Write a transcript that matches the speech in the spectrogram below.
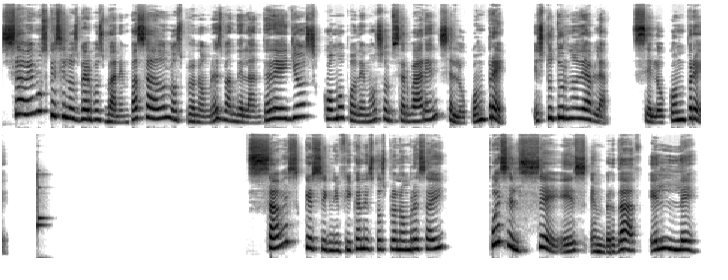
Sabemos que si los verbos van en pasado, los pronombres van delante de ellos, como podemos observar en se lo compré. Es tu turno de hablar. Se lo compré. ¿Sabes qué significan estos pronombres ahí? Pues el se es, en verdad, el le.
